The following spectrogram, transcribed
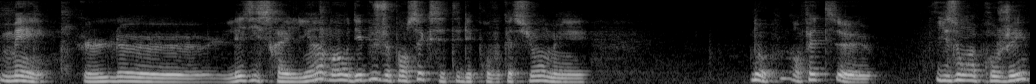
Mais les Israéliens, moi au début je pensais que c'était des provocations, mais non, en fait, euh, ils ont un projet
